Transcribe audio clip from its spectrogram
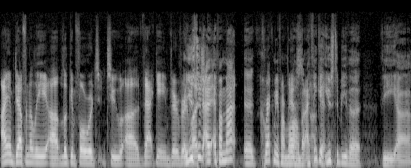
I am definitely uh, looking forward to, to uh, that game very, very much. to, I, if I'm not, uh, correct me if I'm wrong, Yes, but I think okay. it used to be the the uh,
